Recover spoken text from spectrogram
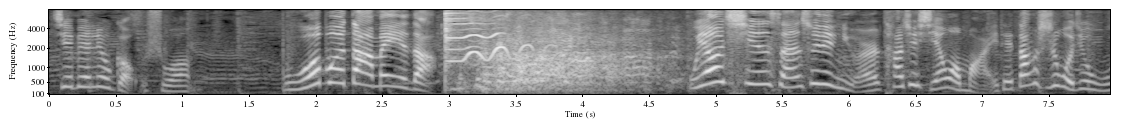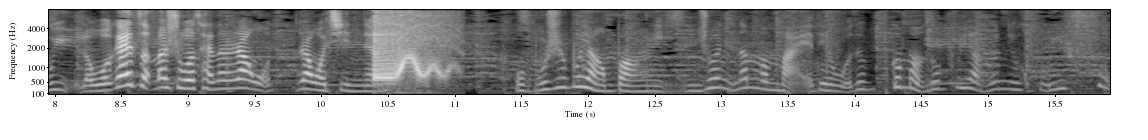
街边遛狗说。伯伯大妹子，我要亲三岁的女儿，她却嫌我埋汰，当时我就无语了。我该怎么说才能让我让我亲呢？我不是不想帮你，你说你那么埋汰，我都根本都不想给你回复。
